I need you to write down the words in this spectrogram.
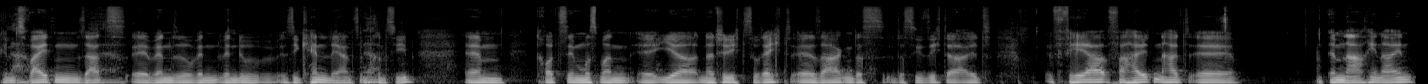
im Klar. zweiten Satz, ja, ja. Äh, wenn, du, wenn, wenn du sie kennenlernst im ja. Prinzip. Ähm, trotzdem muss man äh, ihr natürlich zu Recht äh, sagen, dass, dass sie sich da als fair verhalten hat äh, im Nachhinein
